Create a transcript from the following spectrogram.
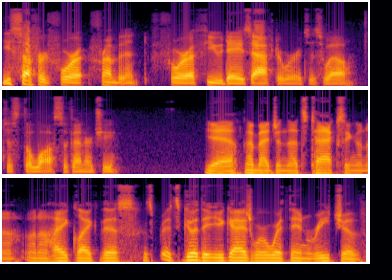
he suffered for from it for a few days afterwards as well, just the loss of energy. Yeah, I imagine that's taxing on a on a hike like this. It's it's good that you guys were within reach of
